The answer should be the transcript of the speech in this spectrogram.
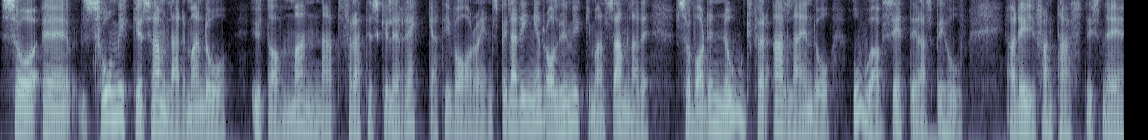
Så, eh, så mycket samlade man då utav mannat för att det skulle räcka till var och en. Spelade ingen roll hur mycket man samlade, så var det nog för alla ändå, oavsett deras behov. Ja, det är ju fantastiskt med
